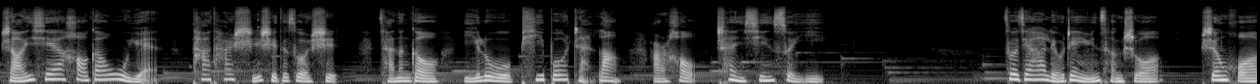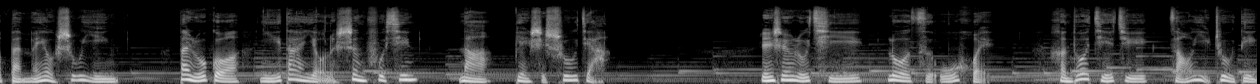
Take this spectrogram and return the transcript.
少一些好高骛远、踏踏实实的做事，才能够一路劈波斩浪，而后称心遂意。作家刘震云曾说：“生活本没有输赢，但如果你一旦有了胜负心，那便是输家。人生如棋，落子无悔，很多结局早已注定。”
